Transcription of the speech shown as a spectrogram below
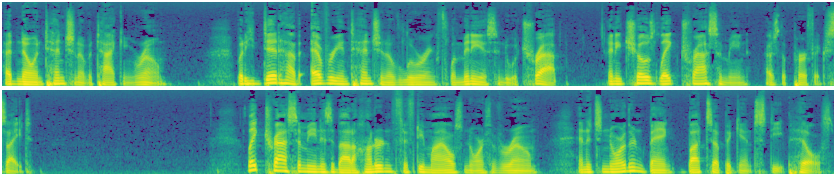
had no intention of attacking Rome. But he did have every intention of luring Flaminius into a trap, and he chose Lake Trasimene as the perfect site. Lake Trasimene is about 150 miles north of Rome, and its northern bank butts up against steep hills.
